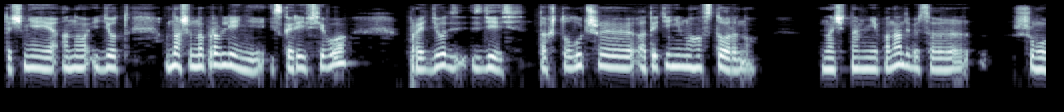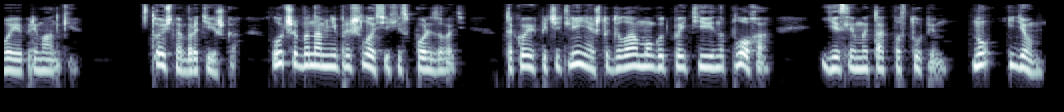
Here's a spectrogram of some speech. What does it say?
Точнее, оно идет в нашем направлении и, скорее всего, пройдет здесь, так что лучше отойти немного в сторону. Значит, нам не понадобятся шумовые приманки. Точно, братишка. Лучше бы нам не пришлось их использовать. Такое впечатление, что дела могут пойти плохо, если мы так поступим. Ну, идем.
